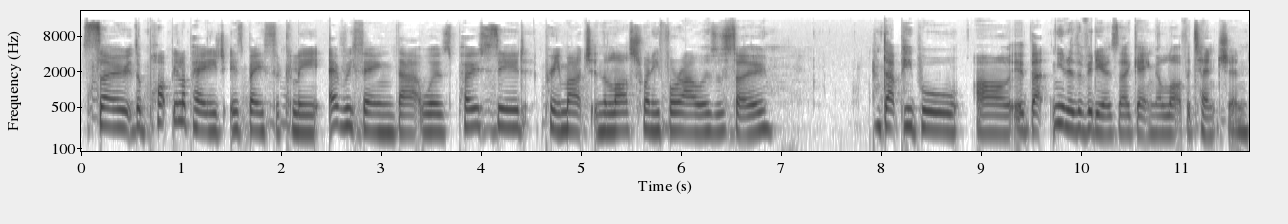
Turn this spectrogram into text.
So the popular page is basically everything that was posted pretty much in the last 24 hours or so that people are that you know the videos are getting a lot of attention.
